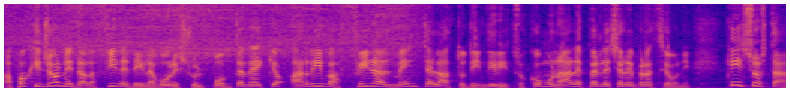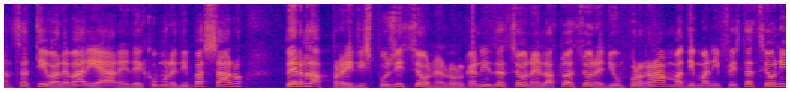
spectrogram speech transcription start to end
A pochi giorni dalla fine dei lavori sul Ponte Vecchio arriva finalmente l'atto di indirizzo comunale per le celebrazioni, che in sostanza attiva le varie aree del comune di Bassano per la predisposizione, l'organizzazione e l'attuazione di un programma di manifestazioni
